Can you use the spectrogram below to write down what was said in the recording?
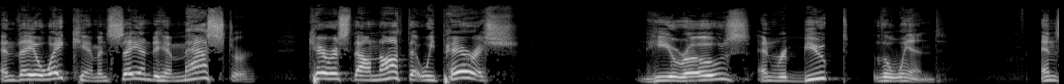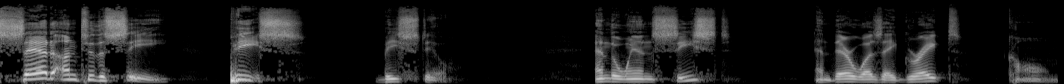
And they awake him and say unto him, Master, carest thou not that we perish? And he arose and rebuked the wind and said unto the sea, Peace, be still. And the wind ceased, and there was a great calm.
